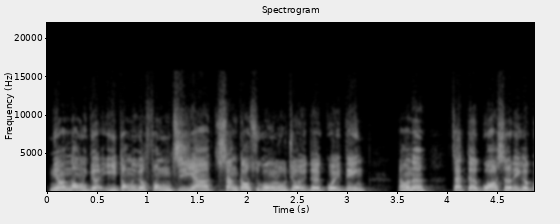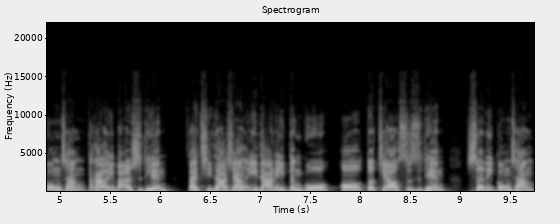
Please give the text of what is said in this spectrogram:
你要弄一个移动一个风机啊，上高速公路就有一堆规定。然后呢，在德国设立一个工厂，大概要一百二十天；在其他像意大利等国哦，都只要四十天。设立工厂，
